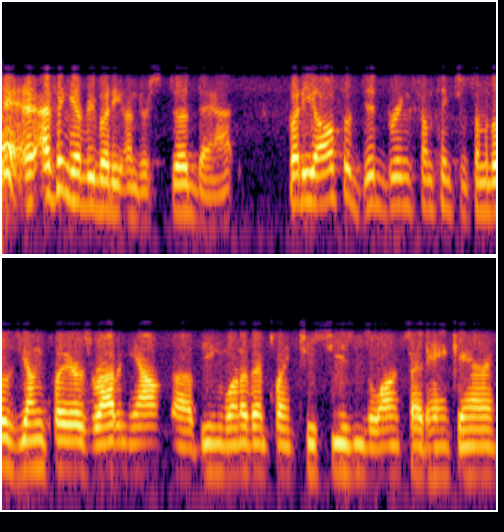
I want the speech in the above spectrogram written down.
I I think everybody understood that. But he also did bring something to some of those young players, Robin Yount uh, being one of them, playing two seasons alongside Hank Aaron,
